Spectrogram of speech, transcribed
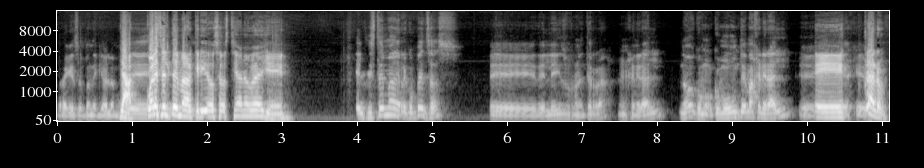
para que sepan de qué hablamos. Ya, Eh, ¿cuál es el tema, querido Sebastián Ovalle? El sistema de recompensas eh, de Legends of Runeterra en general, ¿no? Como, como un tema general. eh, Eh, claro,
